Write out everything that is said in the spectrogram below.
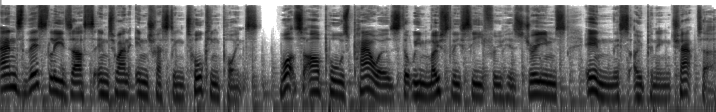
And this leads us into an interesting talking point. What are Paul's powers that we mostly see through his dreams in this opening chapter?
